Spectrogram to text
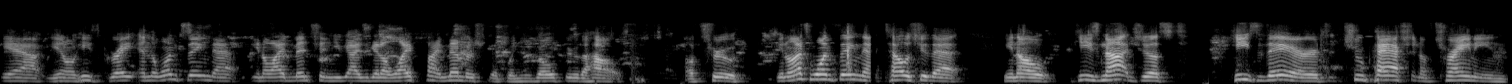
Yeah, you know, he's great. And the one thing that, you know, I'd mentioned you guys get a lifetime membership when you go through the house of truth. You know, that's one thing that tells you that you know, he's not just he's there. A true passion of training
